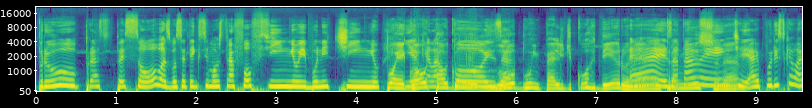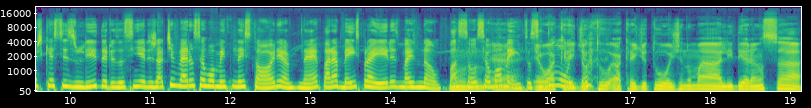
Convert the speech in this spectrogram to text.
pro, pras pessoas, você tem que se mostrar fofinho e bonitinho. Pô, é igual o tal coisa- do lobo em pele de cordeiro, né? É, Entra exatamente. Nisso, né? É por isso que eu acho que esses líderes, assim, eles já tiveram seu momento na história, né? Parabéns pra eles, mas não, passou Hum, o seu é, momento. Eu Sinto muito. acredito, eu acredito hoje numa liderança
